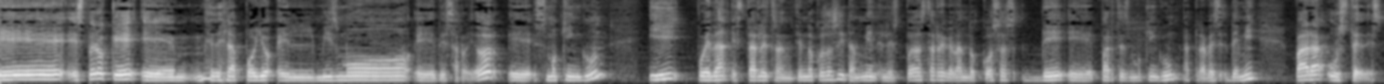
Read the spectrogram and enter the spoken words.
eh, espero que eh, me dé el apoyo el mismo eh, desarrollador, Smoking Gun, y pueda estarle transmitiendo cosas y también les pueda estar regalando cosas de parte de Smoking Gun a través de mí para ustedes.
